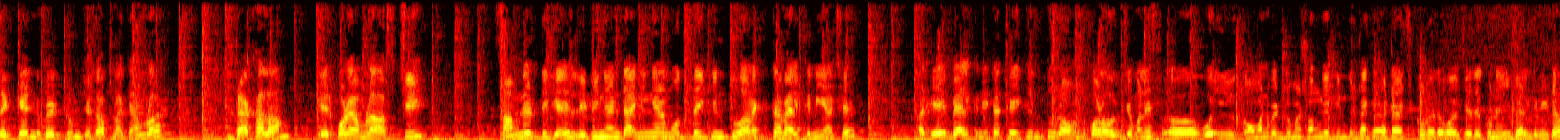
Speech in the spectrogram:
সেকেন্ড বেডরুম যেটা আপনাকে আমরা দেখালাম। এরপরে আমরা আসছি সামনের দিকে লিভিং অ্যান্ড ডাইনিংয়ের মধ্যেই কিন্তু আরেকটা ব্যালকনি আছে। আর এই ব্যালকনিটাকেই কিন্তু রাউন্ড করা হয়েছে মানে ওই কমন বেডরুমের সঙ্গে কিন্তু এটাকে অ্যাটাচ করে দেওয়া হয়েছে। দেখুন এই ব্যালকনিটা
